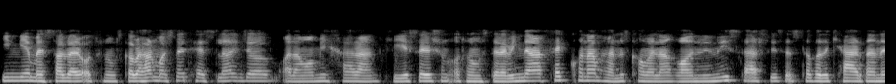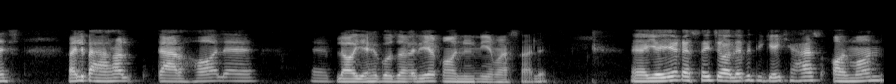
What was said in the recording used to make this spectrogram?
این یه مثال برای اتونوموس کار هر ماشین تسلا اینجا آدما می‌خرن که یه سریشون اتونوموس دراوینگ. دارن فکر کنم هنوز کاملا قانونی نیست در سوئیس استفاده کردنش. ولی به هر حال در حال لایه گذاری قانونی مسئله. یا یه قصه جالب دیگه که هست. آلمان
